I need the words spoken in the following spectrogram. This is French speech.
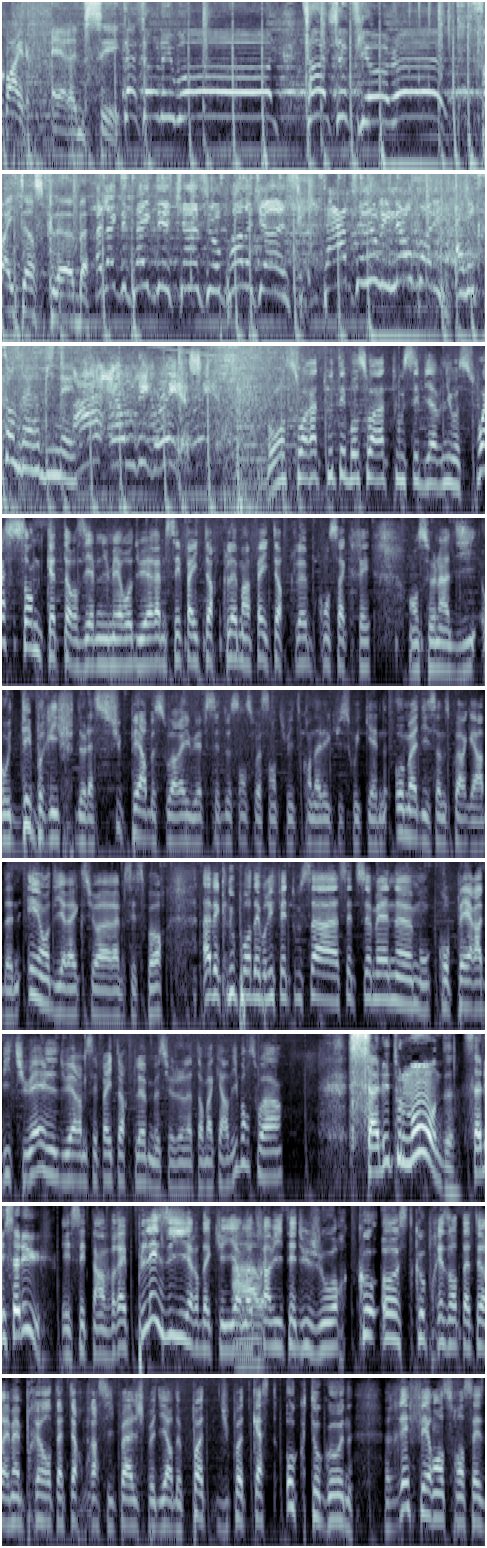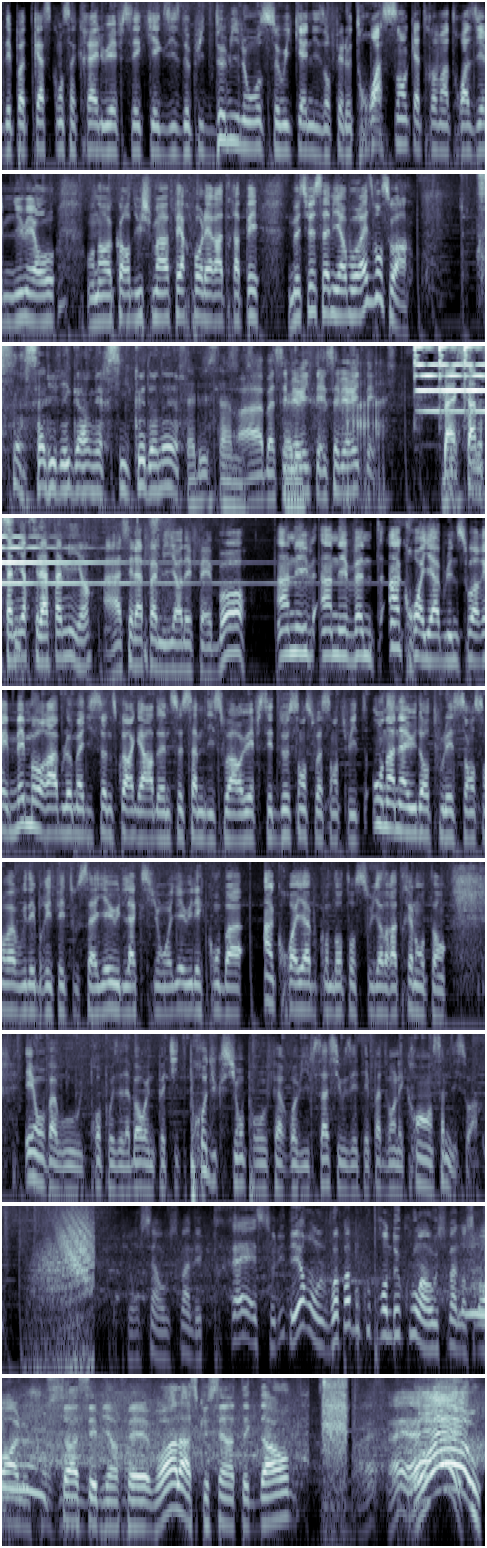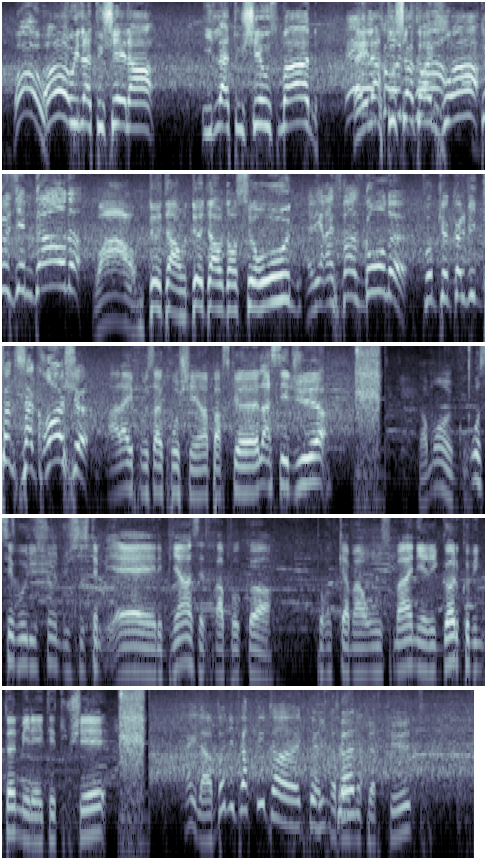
fighter? RMC There's only one Tyson Fury. Fighters Club. I'd like to take this chance to apologize to absolutely nobody. Alexandre Herbinet. I am the greatest. Bonsoir à toutes et bonsoir à tous et bienvenue au 74e numéro du RMC Fighter Club, un Fighter Club consacré en ce lundi au débrief de la superbe soirée UFC 268 qu'on a vécu ce week-end au Madison Square Garden et en direct sur RMC Sport. Avec nous pour débriefer tout ça cette semaine, euh, mon compère habituel du RMC Fighter Club, monsieur Jonathan Macardy, bonsoir. Salut tout le monde Salut, salut Et c'est un vrai plaisir d'accueillir Ah notre ouais. invité du jour, co-host, co-présentateur et même présentateur principal, je peux dire, de du podcast Octogone, référence française des podcasts consacrés à l'UFC qui existe depuis 2011. Ce week-end, ils ont fait le 383e numéro. On a encore du chemin à faire pour les rattraper. Monsieur Samir Bourrez, bonsoir. Salut les gars, merci, que d'honneur. Salut Sam Ah bah c'est mérité, c'est mérité. Bah Sam, Samir c'est la famille hein Ah, c'est la famille, en effet. Bon, un, un event incroyable, une soirée mémorable au Madison Square Garden ce samedi soir, UFC 268. On en a eu dans tous les sens, on va vous débriefer tout ça. Il y a eu de l'action, il y a eu les combats incroyables qu'on- dont on se souviendra très longtemps. Et on va vous proposer d'abord une petite production pour vous faire revivre ça si vous n'étiez pas devant l'écran samedi soir. Puis on sait, un Ousmane est très solide. D'ailleurs, on le voit pas beaucoup prendre de coups, hein, Ousmane. Dans ce... Oh, le. Ça c'est bien fait. Voilà ce que c'est un takedown. Ouais, ouais, ouais. Oh Oh il l'a touché là Il l'a touché Ousmane Et il encore retouché encore une fois Deuxième down. Waouh Deux downs, deux downs dans ce round Il reste 20 secondes. Faut que Colvington s'accroche. Ah là il faut s'accrocher hein, parce que là c'est dur. Vraiment une grosse évolution du système. Eh, elle est bien cette frappe au corps. Pour Kamaru Ousmane, il rigole Covington mais il a été touché. Ah, il a un bon uppercut, hein, Très bon uppercut.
